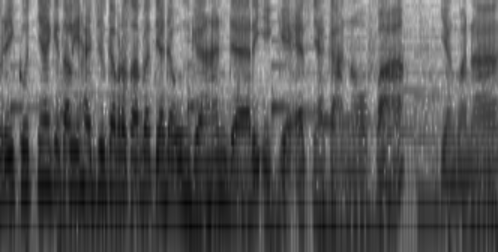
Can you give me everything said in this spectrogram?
Berikutnya kita lihat juga persahabat ya ada unggahan dari IGS-nya Kak Nova Yang mana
